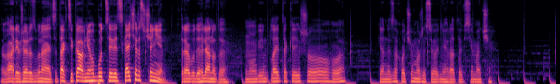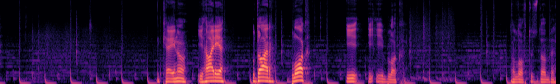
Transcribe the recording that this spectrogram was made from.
Гаррі вже розбирається. Так, цікаво, в нього бутси від Skechers чи ні? Треба буде глянути. Ну, геймплей такий, що ого. Я не захочу, може, сьогодні грати всі матчі. Окей, ну. І Гаррі. Удар. Блок. І. і, і блок. Лофтус, добре.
